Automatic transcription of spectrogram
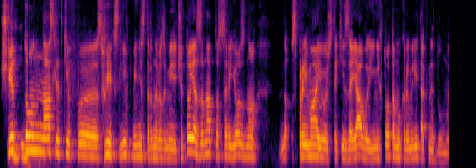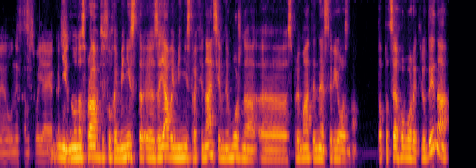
чи то наслідків е, своїх слів міністр не розуміє, чи то я занадто серйозно ну, сприймаю ось такі заяви, і ніхто там у Кремлі так не думає. У них там своя якась Ні, ну насправді слухай, міністр заяви міністра фінансів не можна е, сприймати несерйозно. Тобто, це говорить людина,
